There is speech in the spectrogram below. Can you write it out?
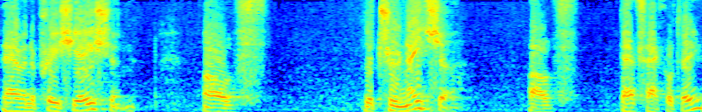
have an appreciation of the true nature of that faculty,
